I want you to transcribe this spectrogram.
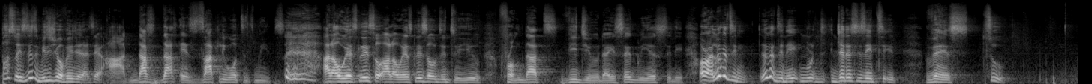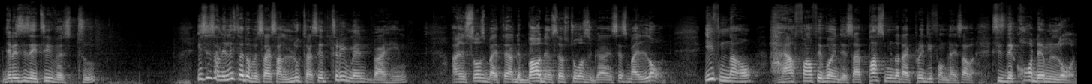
"Pastor, is this the ministry of angels?" I said, "Ah, that's that's exactly what it means." and I will explain so. And I will explain something to you from that video that he sent me yesterday. All right, look at it. Look at it. Genesis 18, verse 2. Genesis 18, verse 2. He says, And he lifted up his eyes and looked and said, Three men by him and his sons by ten, and they bowed themselves towards the ground. And says, My Lord, if now I have found favor in thy sight, pass me not, I pray thee, from thy servant. Since they call them Lord.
